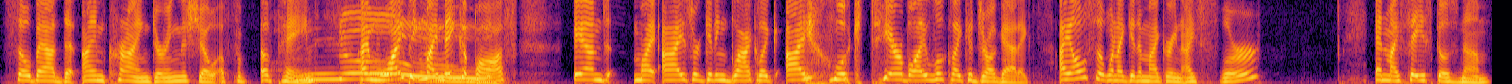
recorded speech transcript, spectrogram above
so bad that I'm crying during the show of, of pain. I'm wiping my makeup off and my eyes are getting black. Like I look terrible. I look like a drug addict. I also, when I get a migraine, I slur and my face goes numb.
